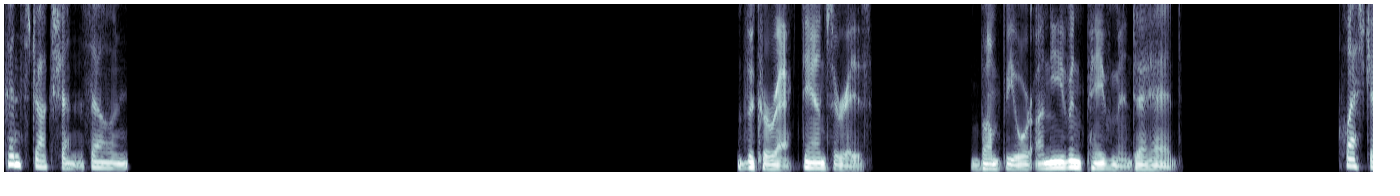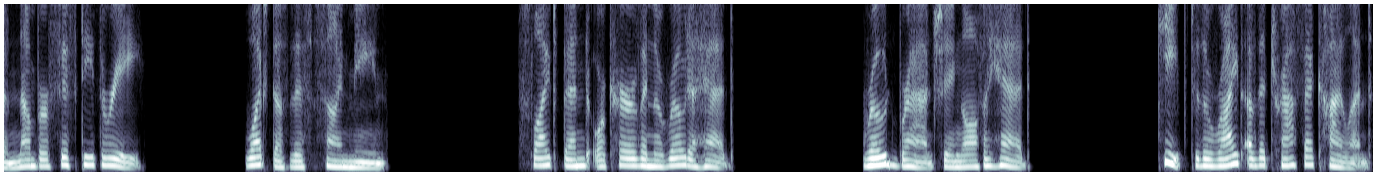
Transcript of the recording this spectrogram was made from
Construction zone. The correct answer is bumpy or uneven pavement ahead. Question number 53. What does this sign mean? Slight bend or curve in the road ahead. Road branching off ahead. Keep to the right of the traffic island.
